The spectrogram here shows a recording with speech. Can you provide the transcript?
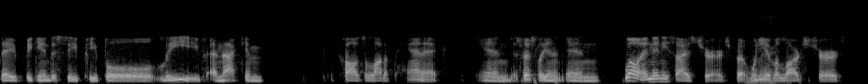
they begin to see people leave, and that can cause a lot of panic in, especially in, in well, in any size church. But when you have a large church,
